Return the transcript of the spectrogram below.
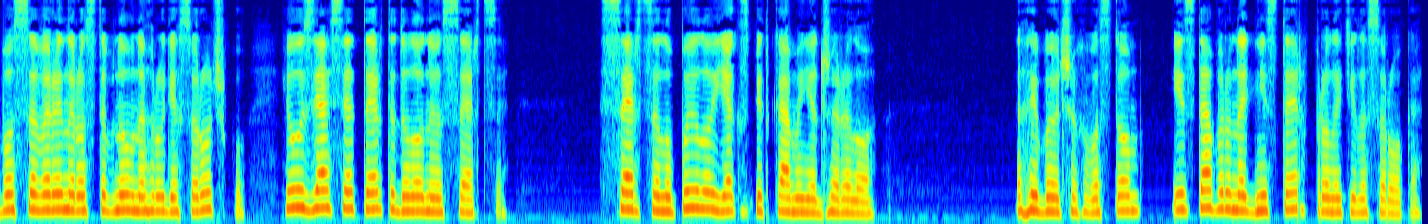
бо Северин розстебнув на грудях сорочку і узявся терти долоною серце. Серце лупило, як з-під каменя джерело. Гибаючи хвостом, із табору на Дністер пролетіла сорока.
